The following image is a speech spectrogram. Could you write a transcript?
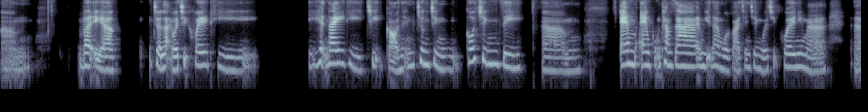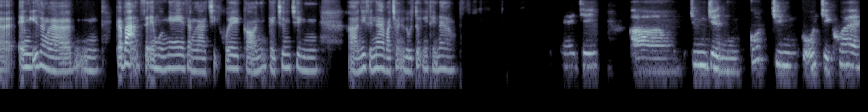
Um, vậy uh, trở lại với chị Khuê thì hiện nay thì chị có những chương trình coaching gì? Um, em em cũng tham gia em nghĩ là một vài chương trình với chị Khuê nhưng mà à, em nghĩ rằng là các bạn sẽ muốn nghe rằng là chị Khuê có những cái chương trình à, như thế nào và chọn những đối tượng như thế nào. Okay, chị uh, chương trình coaching của chị Khuê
